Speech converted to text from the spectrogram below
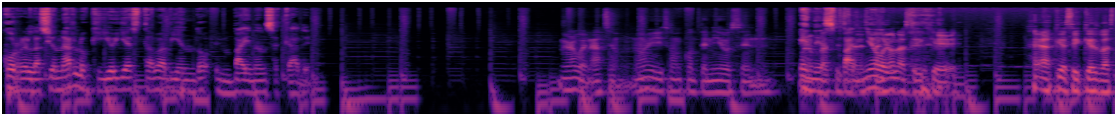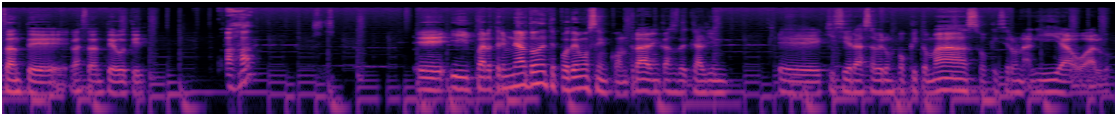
correlacionar lo que yo ya estaba viendo en Binance Academy. Una buena, ¿no? Y son contenidos en, en, español. Así que Aquí sí que es bastante, bastante útil. Ajá. Eh, y para terminar, ¿dónde te podemos encontrar en caso de que alguien eh, quisiera saber un poquito más o quisiera una guía o algo?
